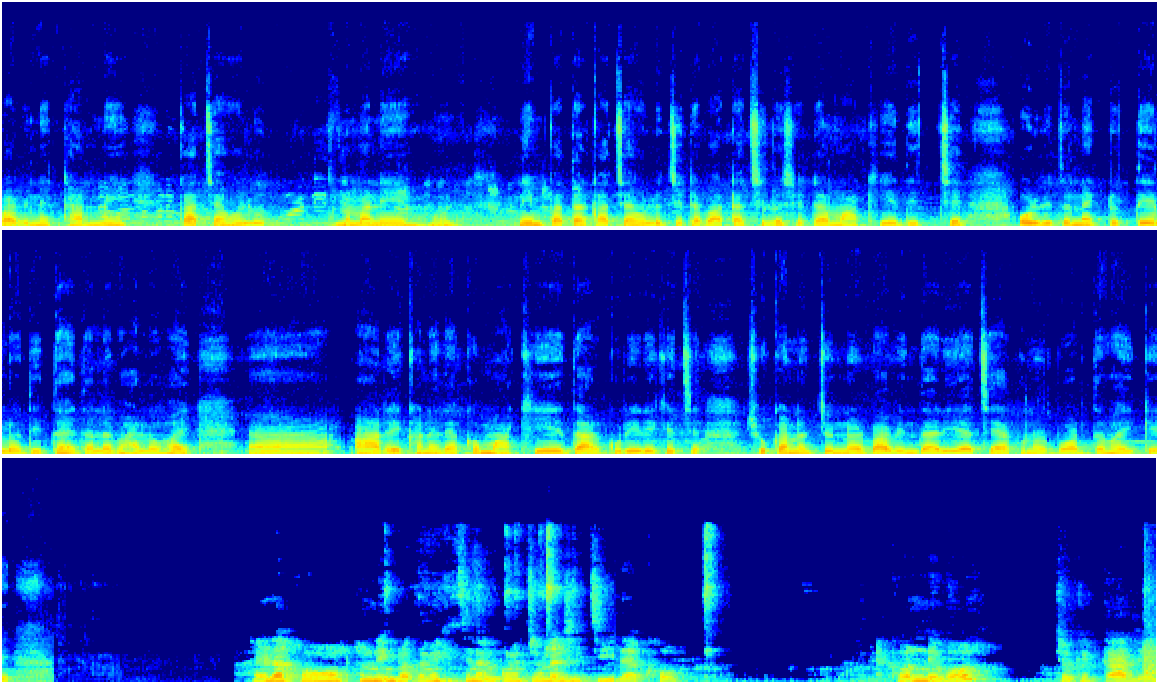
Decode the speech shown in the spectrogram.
বাবিনের ঠাম্মি কাঁচা হলুদ মানে নিম পাতার কাঁচা হলুদ যেটা বাটা ছিল সেটা মাখিয়ে দিচ্ছে। ওর ভিতর না একটু তেলও দিতে হয়, তাহলে ভালো হয়। আর এখানে দেখো মাখিয়ে দাঁড় করিয়ে রেখেছে। শুকানোর জন্য ওর বাবিন দাঁড়িয়ে আছে, এখন ওর বর্দা ভাইকে দেখো, নিম পাতা মেখে স্নান করে চলে এসেছি। দেখো, এখন নেব চোখে কাজল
